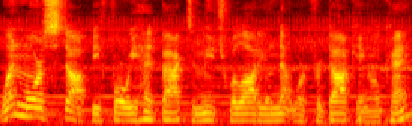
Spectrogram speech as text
One more stop before we head back to Mutual Audio Network for docking, okay?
